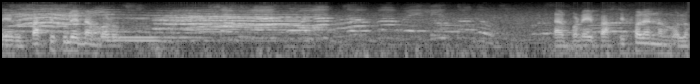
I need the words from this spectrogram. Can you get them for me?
বের করো। পাঁচটি ফুলের নাম বলো তারপরে পাঁচটি ফলের নাম বলো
